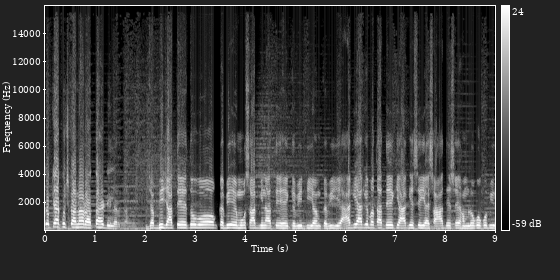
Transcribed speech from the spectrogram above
तो क्या कुछ कहना रहता है डीलर का? जब भी जाते हैं तो वो कभी एमओ साहब गिनाते हैं कभी डीएम कभी ये आगे आगे बताते हैं कि आगे से ही ऐसा आदेश है हम लोगों को भी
